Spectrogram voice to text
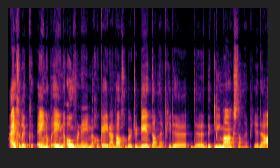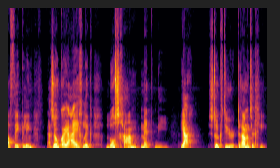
eigenlijk één op één overnemen. Oké, nou dan gebeurt er dit, dan heb je de, de, de climax, dan heb je de afwikkeling. Nou, zo kan je eigenlijk losgaan met die ja, structuur, dramaturgie.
